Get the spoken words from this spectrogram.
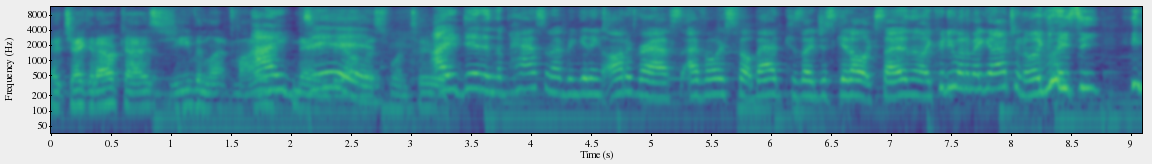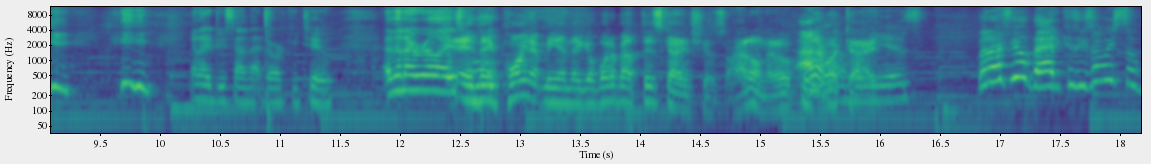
Hey, check it out, guys. She even let my I name did. be on this one too. I did in the past when I've been getting autographs. I've always felt bad because I just get all excited and they're like, "Who do you want to make it out to?" And I'm like, "Lacey," and I do sound that dorky too. And then I realized, and well, they point at me and they go, "What about this guy?" And she goes, "I don't know. I don't what know guy?" who he is, but I feel bad because he's always so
